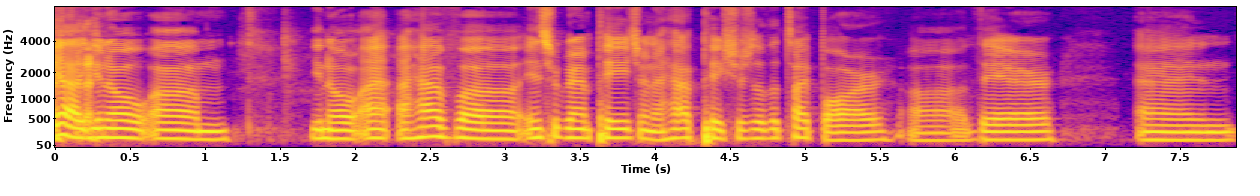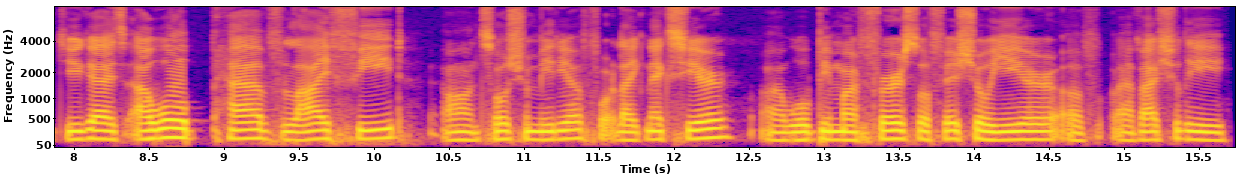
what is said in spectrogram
yeah, you know, um, you know, I, I have a Instagram page and I have pictures of the Type R uh, there, and you guys, I will have live feed on social media for like next year. Uh, will be my first official year of of actually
